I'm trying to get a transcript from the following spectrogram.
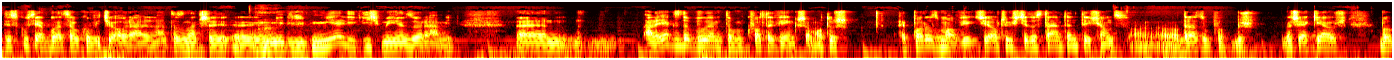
dyskusja była całkowicie oralna, to znaczy e, mieli, mieliliśmy jęzorami. E, ale jak zdobyłem tą kwotę większą? Otóż po rozmowie, gdzie oczywiście dostałem ten tysiąc, od razu po, już, znaczy jak ja już, bo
